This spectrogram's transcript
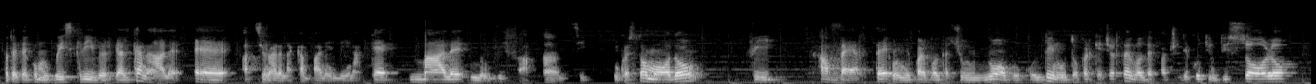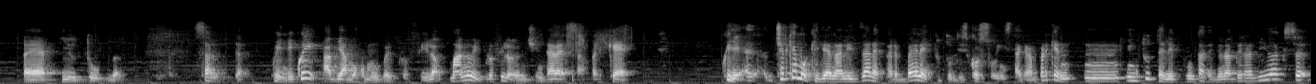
potete comunque iscrivervi al canale e azionare la campanellina che male non vi fa, anzi in questo modo vi avverte ogni qualvolta c'è un nuovo contenuto perché certe volte faccio dei contenuti solo per YouTube. Salute. Quindi qui abbiamo comunque il profilo, ma a noi il profilo non ci interessa perché quindi eh, cerchiamo anche di analizzare per bene tutto il discorso Instagram, perché mh, mm, in tutte le puntate di una birra di UX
